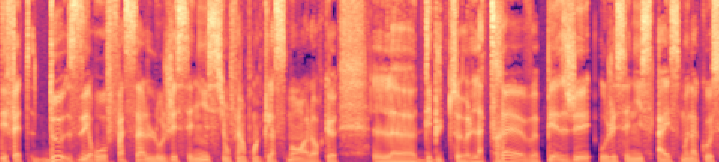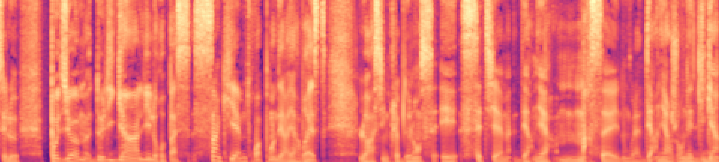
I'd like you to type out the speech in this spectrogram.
Défaite 2-0 face à l'OGC Nice. Si on fait un point classement alors que débute la trêve PSG, OGC Nice, AS Monaco, c'est le podium de Ligue 1. Lille repasse cinquième, trois points derrière Brest. Le Racing Club de Lens est septième, dernière Marseille. Donc voilà, dernière journée de Ligue 1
